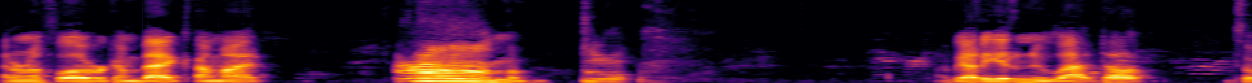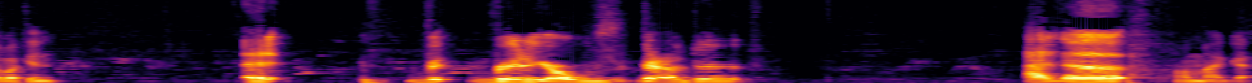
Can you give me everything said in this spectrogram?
I don't know if I'll ever come back. I might. I've got to get a new laptop so I can edit vi- videos. Dang it. Love. Oh my god.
